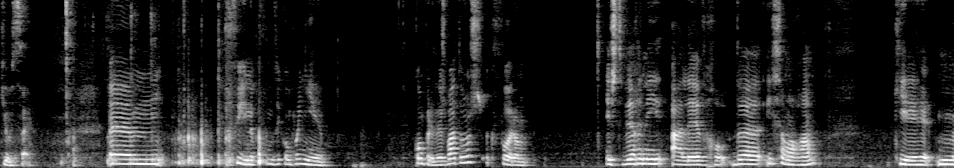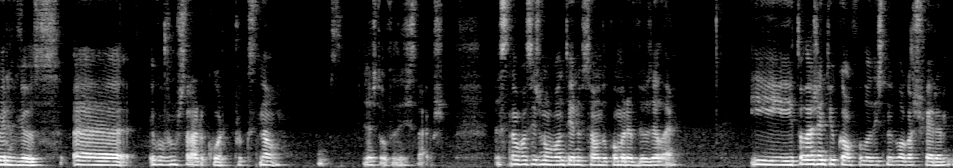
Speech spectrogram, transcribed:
que eu sei. Um, por fim, na Perfumes e Companhia, comprei dois batons que foram este Vernis à Lèvres da Yves Saint Laurent, que é maravilhoso. Uh, eu vou-vos mostrar a cor, porque senão... Ups já estou a fazer estragos. Senão vocês não vão ter noção do quão maravilhoso ele é. E toda a gente e o cão falou disto na blogosfera,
